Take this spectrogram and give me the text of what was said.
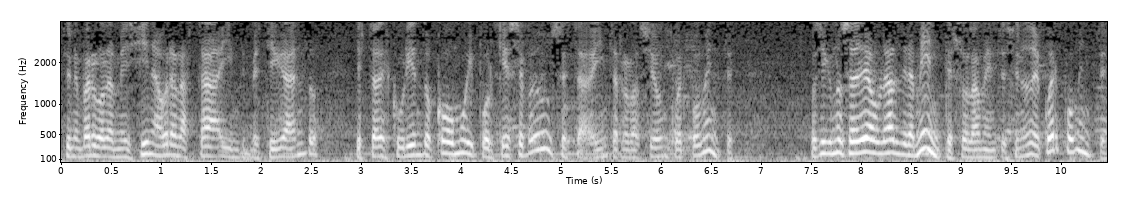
Sin embargo, la medicina ahora la está investigando y está descubriendo cómo y por qué se produce esta interrelación cuerpo-mente. Así que no se debe hablar de la mente solamente, sino de cuerpo-mente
